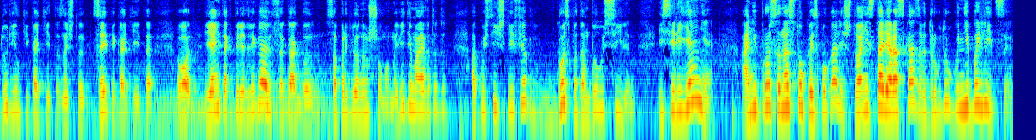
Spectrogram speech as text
дурилки какие-то, значит, цепи какие-то. Вот. И они так передвигаются как бы с определенным шумом. И, видимо, вот этот акустический эффект Господом был усилен. И сирияне, они просто настолько испугались, что они стали рассказывать друг другу небылицы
